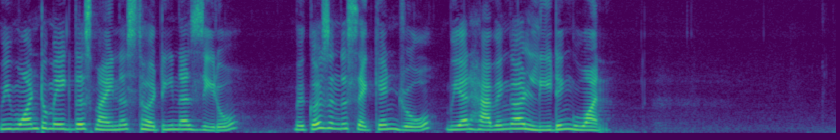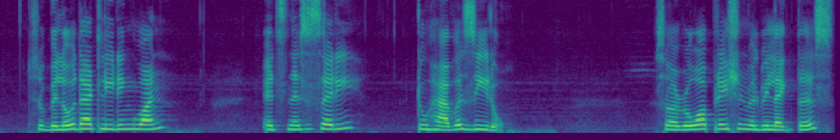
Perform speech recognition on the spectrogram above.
we want to make this minus 13 as 0 because in the second row we are having our leading 1 So below that leading 1, it's necessary to have a 0. So a row operation will be like this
